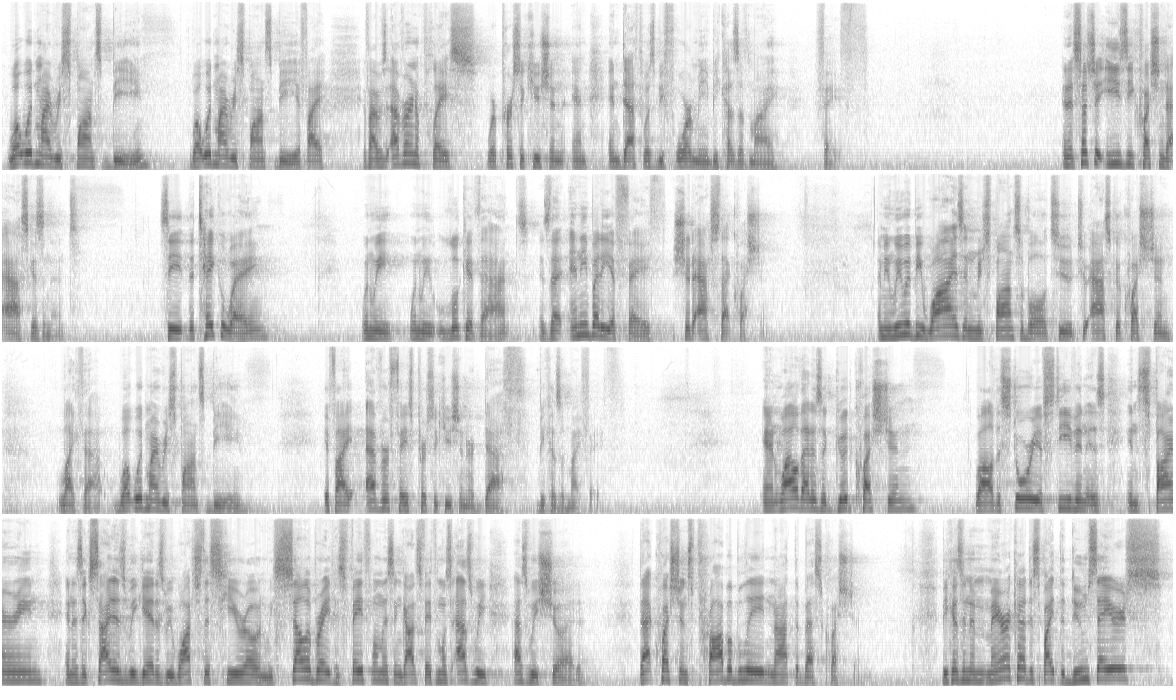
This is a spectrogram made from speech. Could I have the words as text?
what would my response be? What would my response be if I, if I was ever in a place where persecution and, and death was before me because of my faith? And it's such an easy question to ask, isn't it? See, the takeaway when we, when we look at that is that anybody of faith should ask that question. I mean, we would be wise and responsible to, to ask a question like that. What would my response be if I ever face persecution or death because of my faith? And while that is a good question, while the story of Stephen is inspiring and as excited as we get as we watch this hero and we celebrate his faithfulness and God's faithfulness as we, as we should, that question's probably not the best question. Because in America, despite the doomsayers,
